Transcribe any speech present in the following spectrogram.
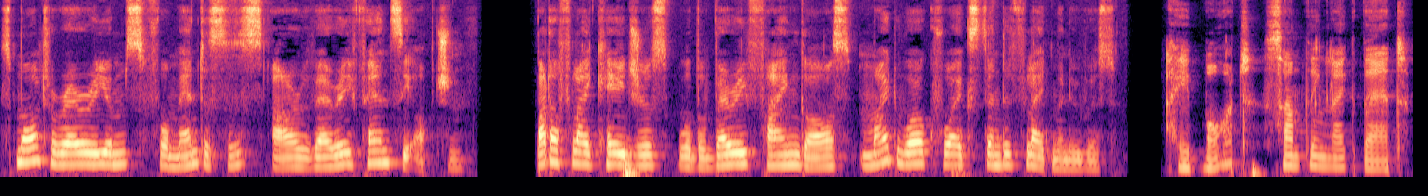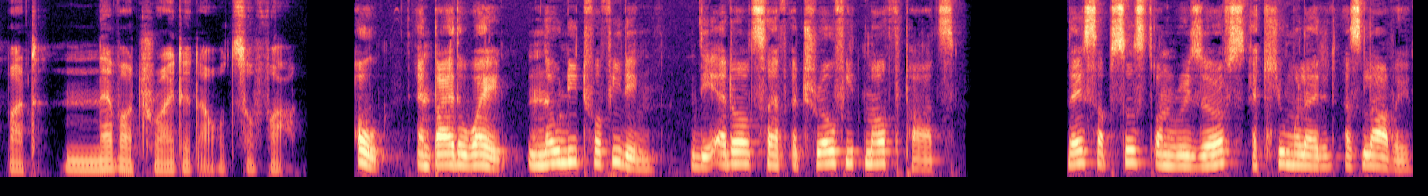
Small terrariums for mantises are a very fancy option. Butterfly cages with a very fine gauze might work for extended flight maneuvers. I bought something like that, but never tried it out so far. Oh, and by the way, no need for feeding. The adults have atrophied mouthparts. They subsist on reserves accumulated as larvae.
